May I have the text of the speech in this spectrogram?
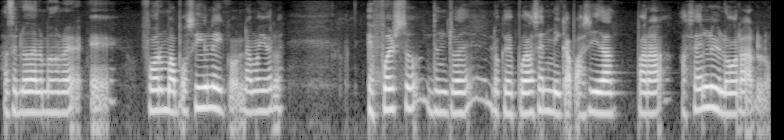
hacerlo de la mejor eh, forma posible y con la mayor esfuerzo dentro de lo que pueda ser mi capacidad para hacerlo y lograrlo.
